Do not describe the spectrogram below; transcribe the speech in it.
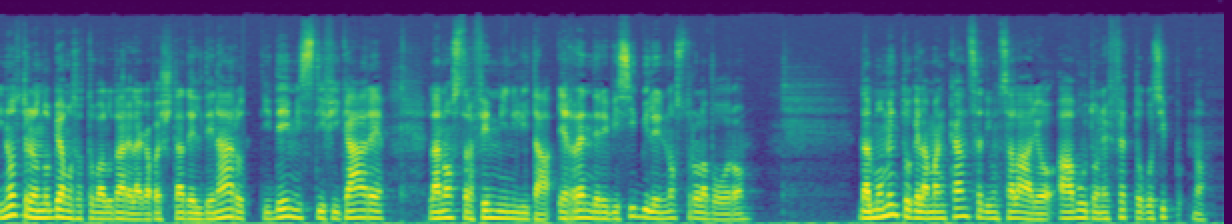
Inoltre non dobbiamo sottovalutare la capacità del denaro di demistificare la nostra femminilità e rendere visibile il nostro lavoro. Dal momento che la mancanza di un salario ha avuto un effetto così... no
